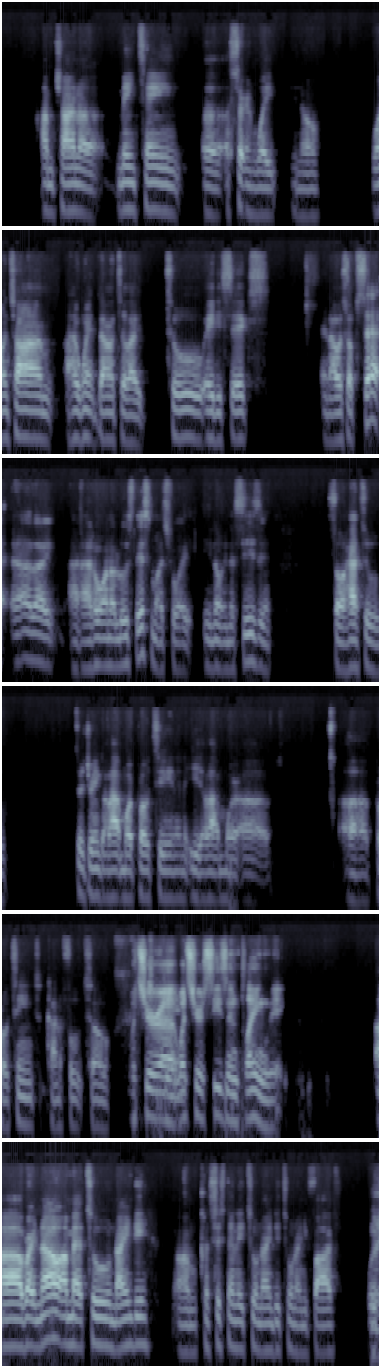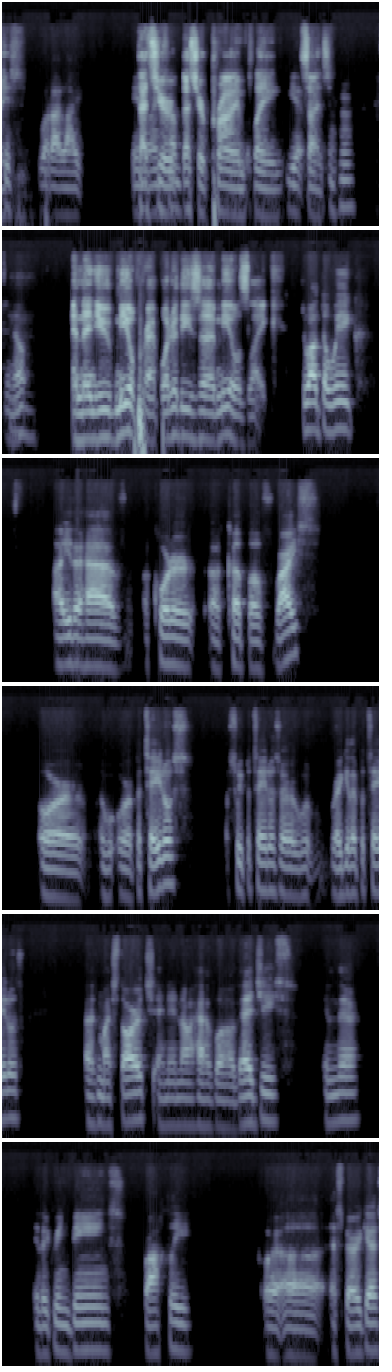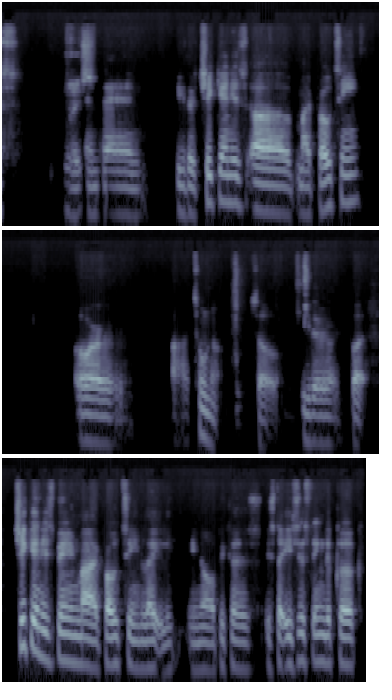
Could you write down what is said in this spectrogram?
I'm trying to maintain a, a certain weight, you know, one time I went down to like 286 and I was upset. And I was like, I, I don't want to lose this much weight, you know, in the season. So I had to to drink a lot more protein and eat a lot more uh, uh, protein kind of food. So, what's your uh, what's your season playing weight? Uh, right now I'm at 290, um, consistently 290, 295, which nice. is what I like. You that's know, your some, that's your prime playing yeah. size. Mm-hmm. You know. And then you meal prep. What are these uh, meals like? Throughout the week, I either have a quarter a cup of rice or or potatoes, sweet potatoes or regular potatoes as my starch, and then I'll have uh, veggies in there, either green beans, broccoli, or uh, asparagus. Nice. And then either chicken is uh, my protein or uh, tuna. So either, but chicken has been my protein lately, you know, because it's the easiest thing to cook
